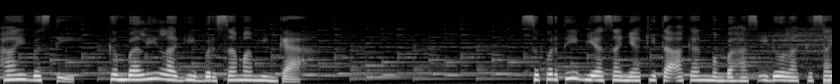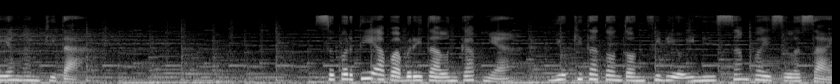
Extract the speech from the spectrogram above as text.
Hai Besti, kembali lagi bersama Mingka. Seperti biasanya kita akan membahas idola kesayangan kita. Seperti apa berita lengkapnya? Yuk kita tonton video ini sampai selesai.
